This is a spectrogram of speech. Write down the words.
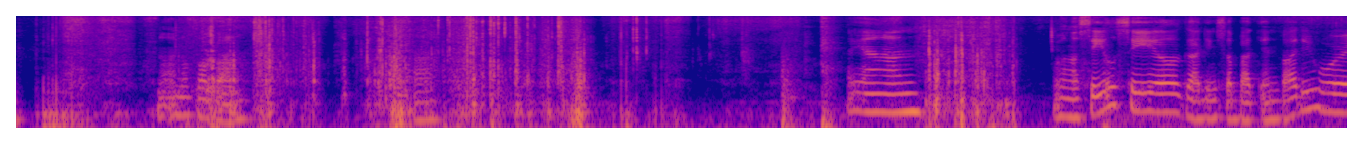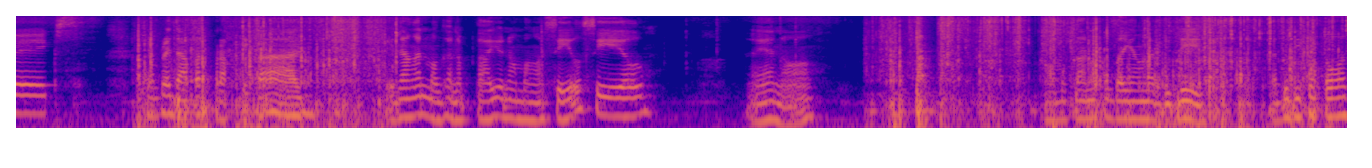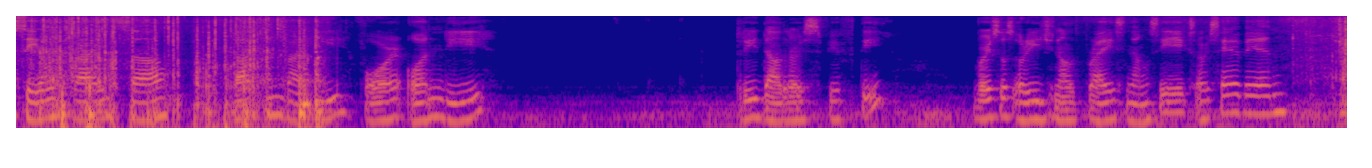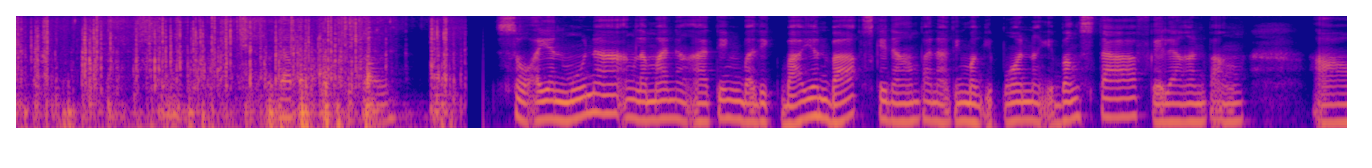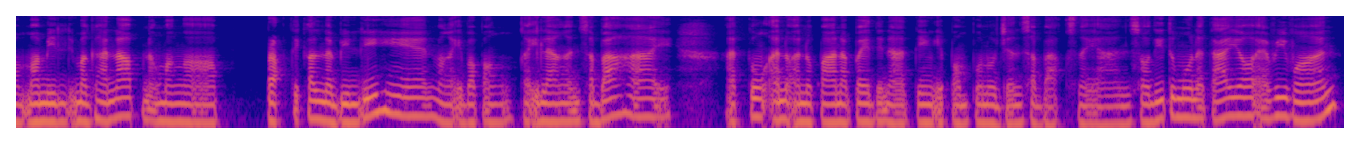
No, ano pa ba? Ayan. Mga sale-sale galing sa Bath and Body Works. Siyempre, dapat practical. Kailangan maghanap tayo ng mga sale-sale Ayan, oh. Oh, magkano ko ba yung nabili? Nabili ko to sale price sa Bath and Body for only $3.50 versus original price ng 6 or 7. So, dapat practical. So, ayan muna ang laman ng ating balikbayan box. Kailangan pa nating mag-ipon ng ibang stuff. Kailangan pang ah, mamili, maghanap ng mga practical na bilihin, mga iba pang kailangan sa bahay, at kung ano-ano pa na pwede nating ipampuno dyan sa box na yan. So, dito muna tayo, everyone.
